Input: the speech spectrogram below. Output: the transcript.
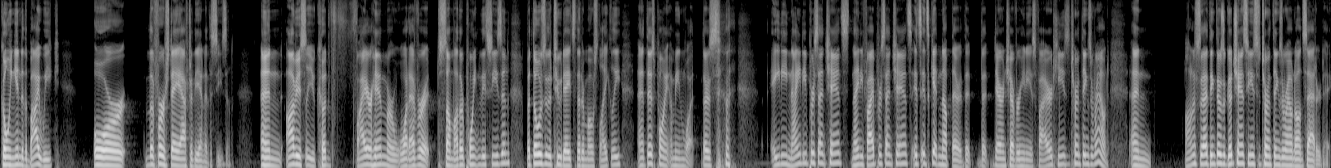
going into the bye week, or the first day after the end of the season. And obviously, you could fire him or whatever at some other point in the season, but those are the two dates that are most likely. And at this point, I mean, what? There's 80, 90% chance, 95% chance. It's it's getting up there that that Darrin Chiaverini is fired. He needs to turn things around. And honestly, I think there's a good chance he needs to turn things around on Saturday.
